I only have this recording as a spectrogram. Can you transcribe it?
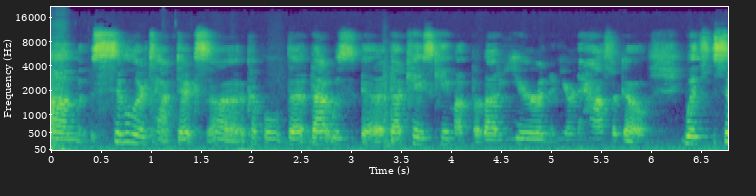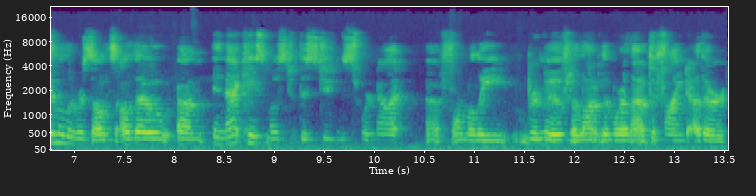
Um, similar tactics. Uh, a couple that that was uh, that case came up about a year and a year and a half ago with similar results. Although um, in that case, most of the students were not uh, formally removed. A lot of them were allowed to find other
